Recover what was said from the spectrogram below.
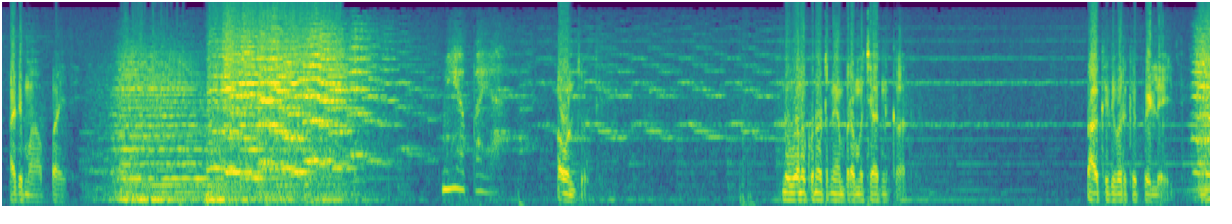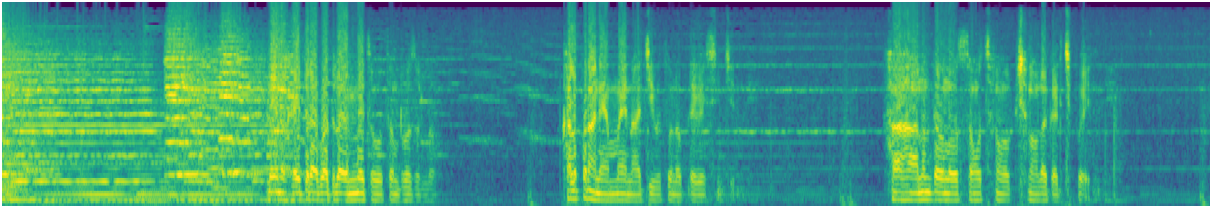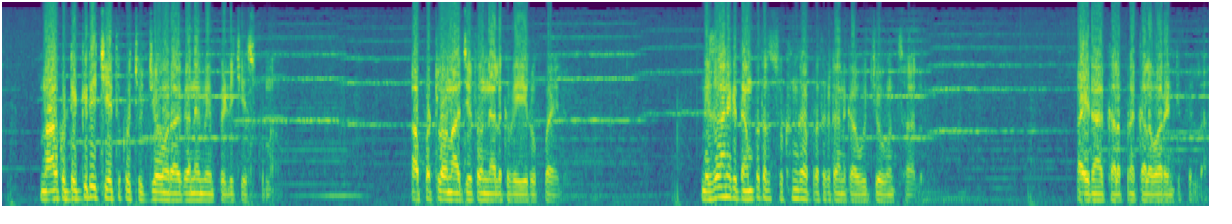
అది మా అబ్బాయిది. మీ అబ్బాయా? అవును జ్యోతి. నువ్వు అనుకున్నట్టు నేను బ్రహ్మచారిని కాదు. నాకు ఇదివరకే పెళ్ళి అయింది. నేను హైదరాబాద్లో ఎంఏ చదువుతున్న రోజుల్లో కల్పన అనే అమ్మాయి నా జీవితంలో ప్రవేశించింది. ఆ ఆనందంలో సంవత్సరం ఒక క్షణంలో గడిచిపోయింది. నాకు డిగ్రీ చేతికొచ్చి ఉద్యోగం రాగానే మేము పెళ్ళి చేసుకున్నాం. అప్పట్లో నా జీతం నెలకు వెయ్యి రూపాయలు. నిజానికి దంపతులు సుఖంగా బ్రతకడానికి ఆ ఉద్యోగం చాలు. అయినా కల్పన కలవారంటి పిల్ల.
